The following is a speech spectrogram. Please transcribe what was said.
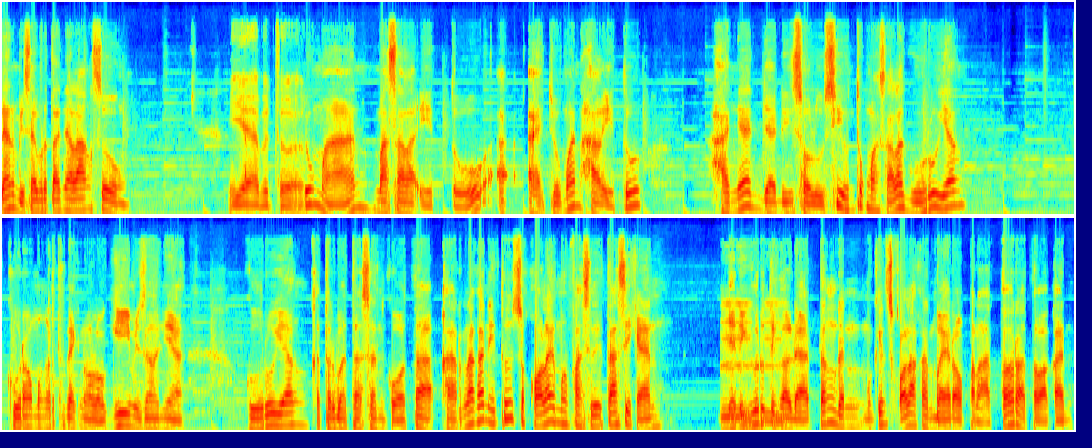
dan bisa bertanya langsung. Iya betul. Cuman masalah itu eh cuman hal itu hanya jadi solusi untuk masalah guru yang kurang mengerti teknologi misalnya. Guru yang keterbatasan kuota karena kan itu sekolah yang memfasilitasi kan. Jadi guru hmm. tinggal datang dan mungkin sekolah akan bayar operator atau akan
